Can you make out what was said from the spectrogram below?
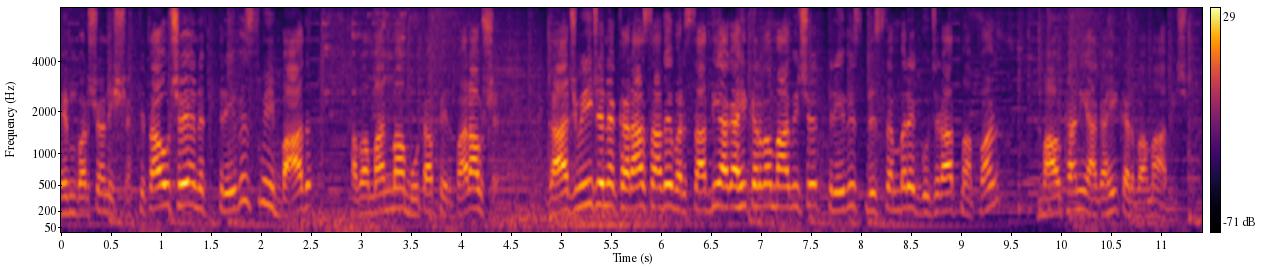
હિમવર્ષાની શક્યતાઓ છે અને ત્રેવીસમી બાદ હવામાનમાં મોટા ફેરફાર આવશે. ગાજવીજ અને કરા સાથે વરસાદની આગાહી કરવામાં આવી છે. ત્રેવીસ ડિસેમ્બરે ગુજરાતમાં પણ માવઠાની આગાહી કરવામાં આવી છે.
